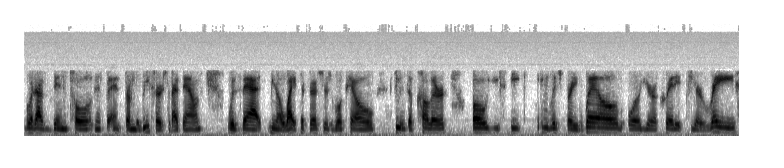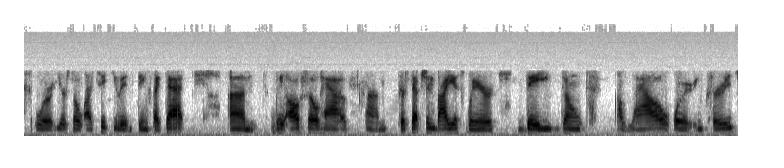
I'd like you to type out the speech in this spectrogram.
what I've been told and, from the research that I found was that you know white professors will tell students of color, "Oh, you speak English very well," or "You're a credit to your race," or "You're so articulate," and things like that. Um, they also have um, perception bias where they don't allow or encourage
